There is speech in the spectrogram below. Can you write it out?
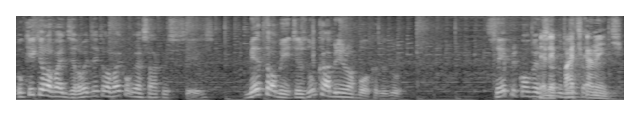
O que, que ela vai dizer? Ela vai dizer que ela vai conversar com esses seres mentalmente. Eles nunca abriram a boca, Dudu. Sempre conversando telepaticamente.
